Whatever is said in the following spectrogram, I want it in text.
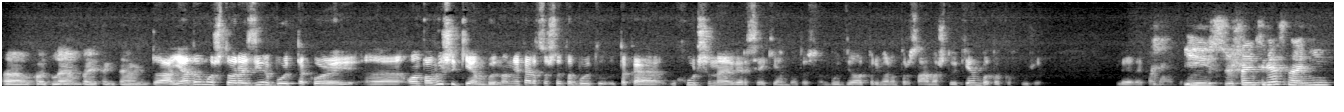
э, уход Лэмбо и так далее. Да, я думаю, что Розир будет такой... э, он повыше Кембы, но мне кажется, что это будет такая ухудшенная версия Кембы. То есть он будет делать примерно то же самое, что и Кемба, только хуже для этой команды. И что интересно, они,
